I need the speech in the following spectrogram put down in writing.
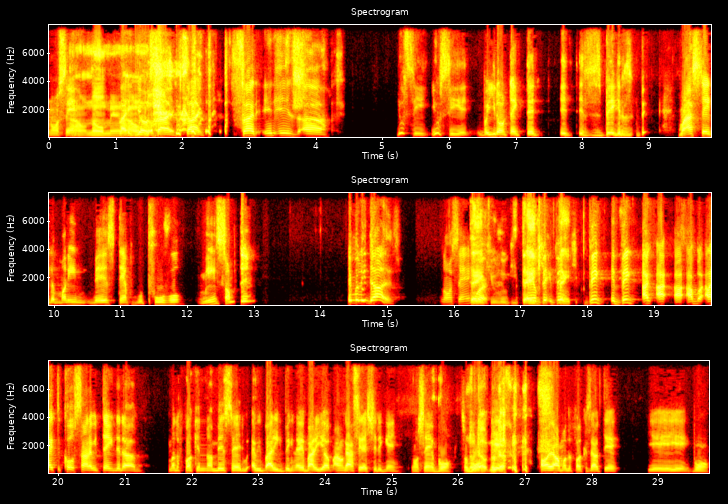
You know what I'm saying? I don't know, man. Like yo, know. son, son, son, it is uh you see, you see it, but you don't think that it is as big as when I say the money Miz stamp of approval means something, it really does. You know what I'm saying? Word. Thank you, Lukey. Thank Hey, you. big, big, you. big, big. I, I, I, I I like to co-sign everything that um motherfucking uh, Miz said. Everybody bigging everybody up. I don't gotta say that shit again. You know what I'm saying? Boom. So No boom. doubt, no yeah. doubt. All y'all motherfuckers out there. Yeah, yeah, yeah. Boom.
